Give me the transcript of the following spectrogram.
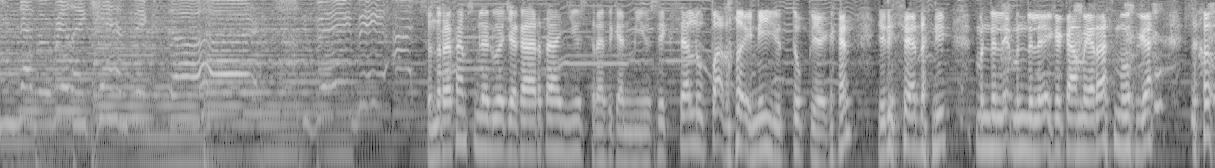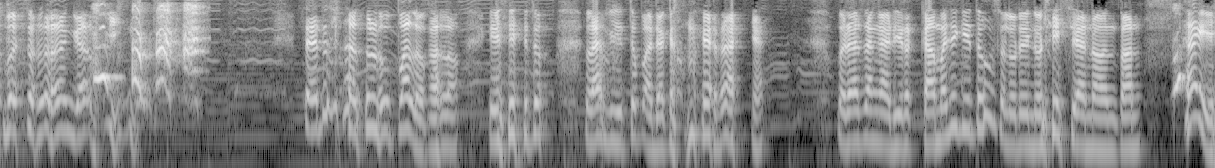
You never really can fix a Sonora FM 92 Jakarta News Traffic and Music. Saya lupa kalau ini YouTube ya kan. Jadi saya tadi mendelik-mendelik ke kamera semoga sahabat Sonora nggak bingung saya tuh selalu lupa loh kalau ini itu live YouTube ada kameranya. Berasa nggak direkam aja gitu seluruh Indonesia nonton. Hai,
